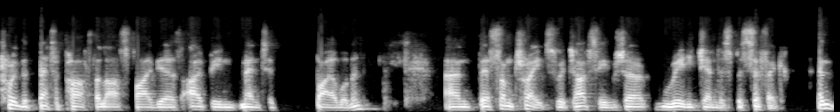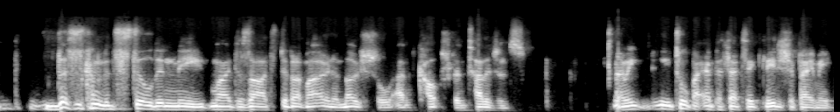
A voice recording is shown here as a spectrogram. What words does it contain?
probably the better part of the last five years, I've been mentored by a woman. And there's some traits which I've seen which are really gender specific. And this has kind of instilled in me my desire to develop my own emotional and cultural intelligence. I mean, you talk about empathetic leadership, Amy.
